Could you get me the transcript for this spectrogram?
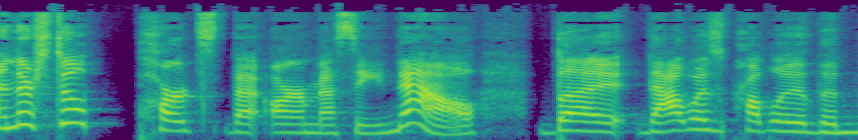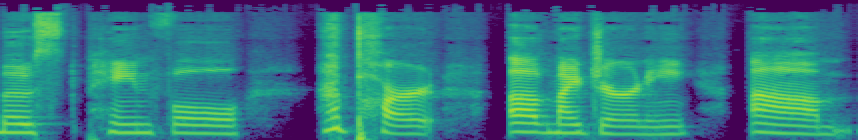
And there's still parts that are messy now, but that was probably the most painful part of my journey. Um,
